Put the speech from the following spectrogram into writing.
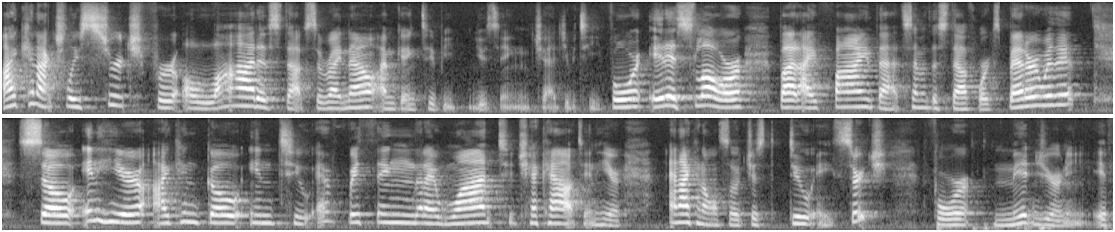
I can actually search for a lot of stuff. So right now I'm going to be using ChatGPT 4. It is slower, but I find that some of the stuff works better with it. So in here, I can go into everything that I want to check out in here. And I can also just do a search for Midjourney if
